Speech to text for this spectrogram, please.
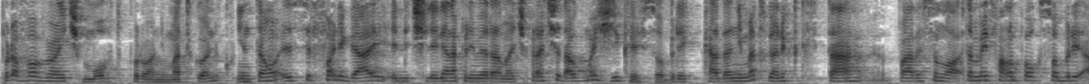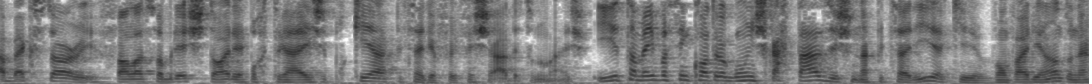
provavelmente morto por um animatrônico. Então, esse Phone Guy, ele te liga na primeira noite pra te dar algumas dicas sobre cada animatrônico que tá aparecendo lá. Também fala um pouco sobre a backstory, fala sobre a história por trás de por que a pizzaria foi fechada e tudo mais. E também você encontra alguns cartazes na pizzaria que vão variando, né,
